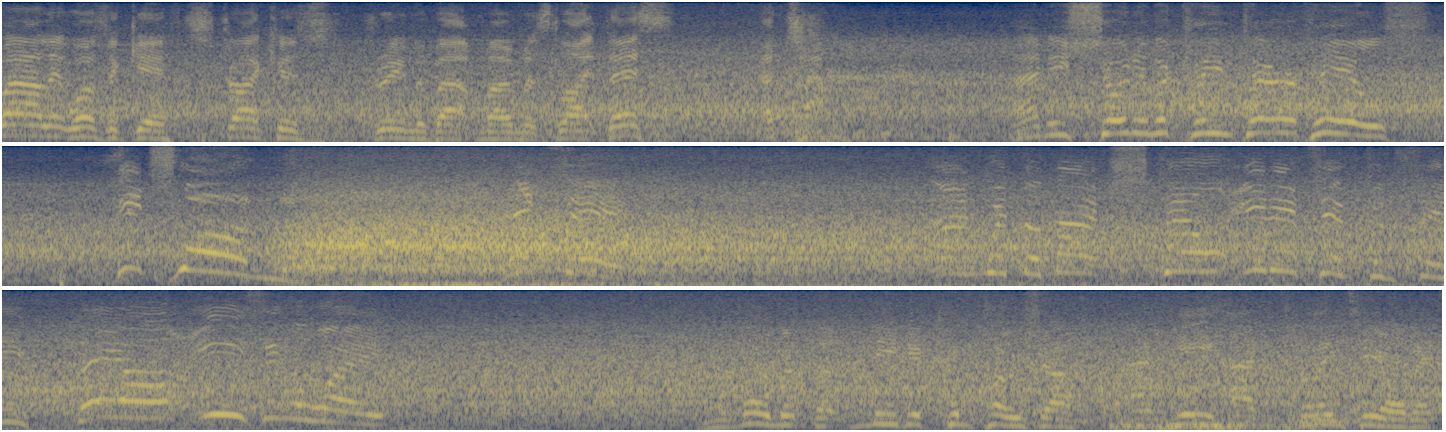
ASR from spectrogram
Well, it was a gift. Strikers dream about moments like this. A tap. And he's shown him a clean pair of heels. Hits one! It's in! And with the match still in its infancy, they are easing away. Moment that needed composure, and he had plenty of it.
